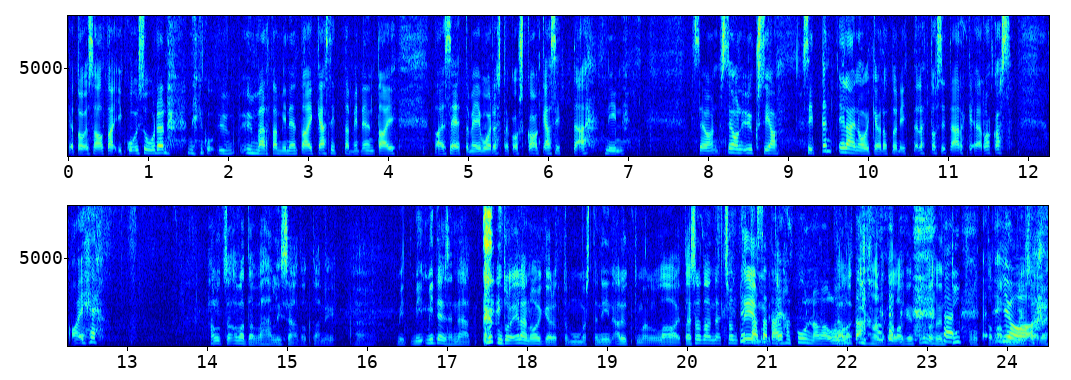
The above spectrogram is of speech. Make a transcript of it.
ja toisaalta ikuisuuden niin kuin ymmärtäminen tai käsittäminen tai, tai se, että me ei voida sitä koskaan käsittää, niin se on, se on yksi. Ja sitten eläinoikeudet on itselle tosi tärkeä ja rakas aihe. Haluatko avata vähän lisää tota, niin, Mi- mi- miten sä näet? Tuo eläinoikeudet on mun mielestä niin älyttömän laaja. Tai sanotaan, että se on Nyt teema, tasataan ihan kunnolla lunta. Täällä on ihan, täällä on oikein kunnollinen tupruttava Joo. lumisade.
